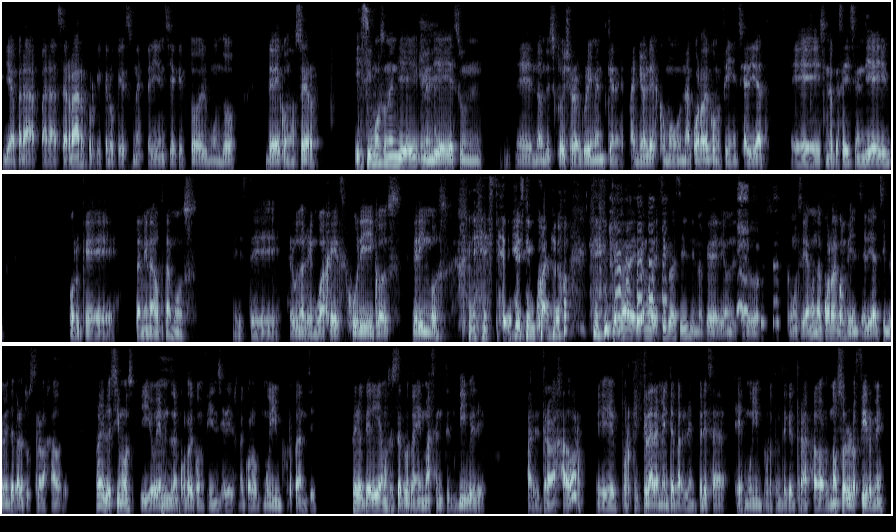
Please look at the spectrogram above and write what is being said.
ya para, para cerrar, porque creo que es una experiencia que todo el mundo debe conocer. Hicimos un NDA, un NDA es un eh, Non-Disclosure Agreement, que en español es como un acuerdo de confidencialidad, eh, sino que se dice NDA porque también adoptamos este, algunos lenguajes jurídicos gringos este, de vez en cuando, que no deberíamos decirlo así, sino que deberíamos decirlo como se llama un acuerdo de confidencialidad simplemente para tus trabajadores. Y lo decimos, y obviamente un acuerdo de confidencialidad es un acuerdo muy importante, pero queríamos hacerlo también más entendible para el trabajador, eh, porque claramente para la empresa es muy importante que el trabajador no solo lo firme,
